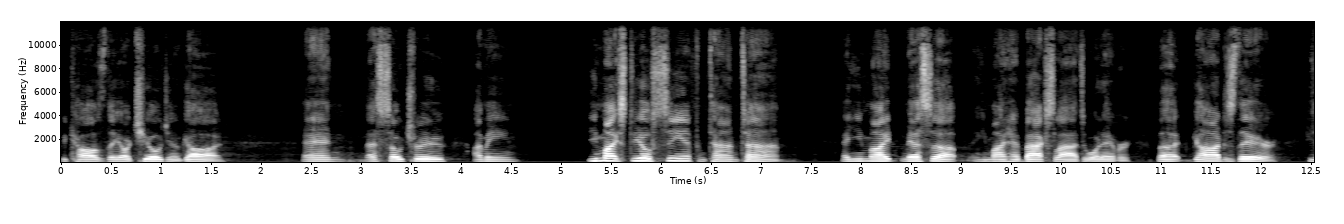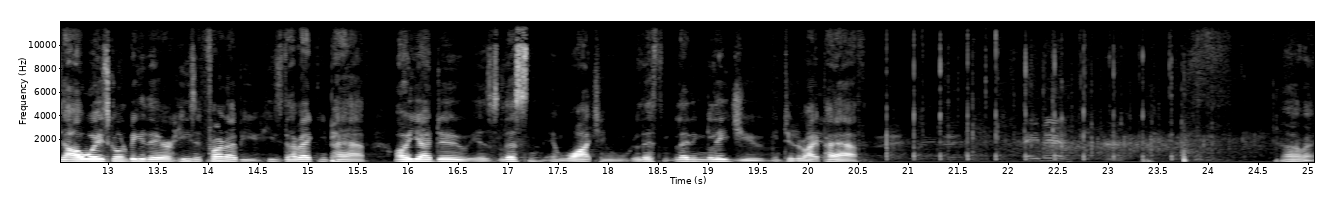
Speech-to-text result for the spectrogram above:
because they are children of God. And that's so true. I mean, you might still sin from time to time, and you might mess up, and you might have backslides or whatever. But God is there. He's always going to be there. He's in front of you. He's directing your path. All you got to do is listen and watch and listen, let Him lead you into the right path. Amen. All right.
